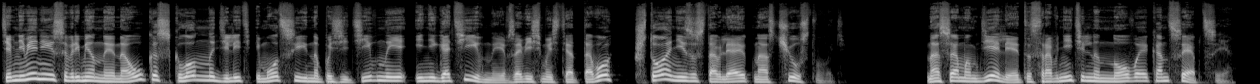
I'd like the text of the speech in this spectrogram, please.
Тем не менее, современная наука склонна делить эмоции на позитивные и негативные в зависимости от того, что они заставляют нас чувствовать. На самом деле это сравнительно новая концепция,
